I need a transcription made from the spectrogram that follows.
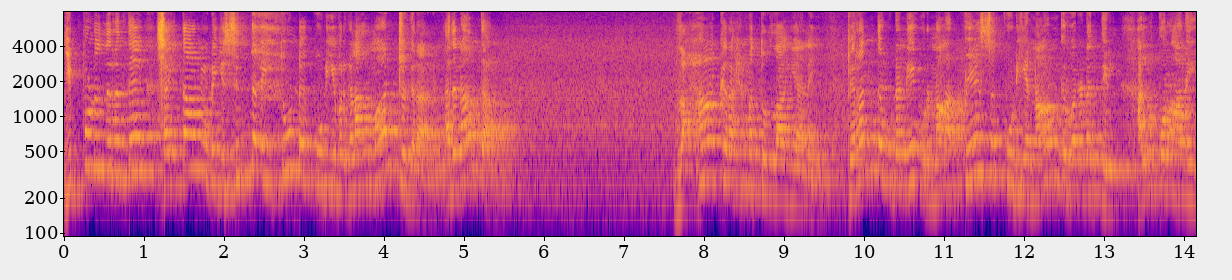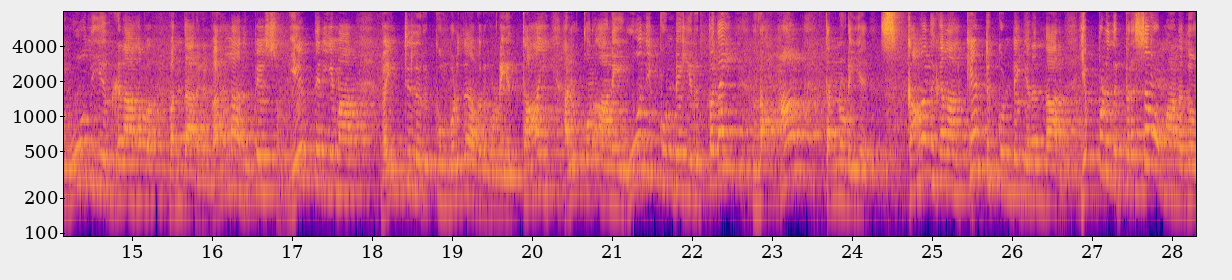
இப்பொழுதிருந்தே சைத்தானுடைய சிந்தனை தூண்டக்கூடியவர்களாக மாற்றுகிறார்கள். அது நாம் தான். லஹாக் ரஹ்மத்துல்லாஹி அலை பிறந்த உடனே ஒரு நா பேசக்கூடிய நான்கு வருடத்தில் அல் குர்ஆனை ஓதியர்களாக வந்தார்கள். வரலாறு பேசும். ஏன் தெரியுமா? வயிற்றில் இருக்கும் பொழுது அவர்களுடைய தாய் அல் குர்ஆனை ஓதிக்கொண்டே இருப்பதை லஹாக் தன்னுடைய காதுகளால் கேட்டுக்கொண்டே இருந்தார். எப்பொழுது பிரசவமானதோ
